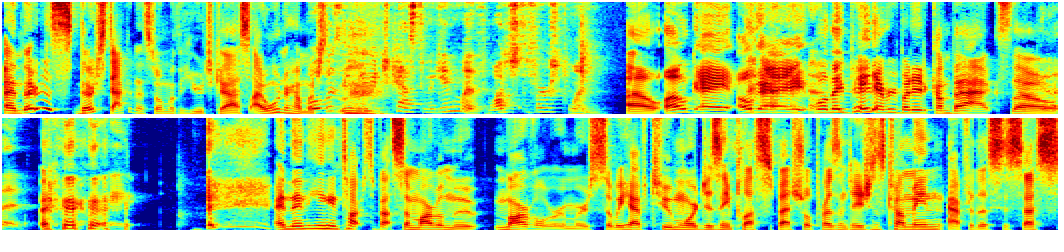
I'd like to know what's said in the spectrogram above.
and they're just they're stacking this film with a huge cast. I wonder how much. What was the huge cast to begin with? Watch the first one. oh, okay, okay. well, they paid everybody to come back, so. Good. Great. And then he talks about some Marvel mo- Marvel rumors. So we have two more Disney Plus special presentations coming after the success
